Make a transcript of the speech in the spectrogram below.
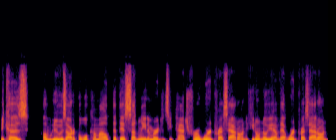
because a news article will come out that there's suddenly an emergency patch for a WordPress add-on. If you don't know you have that WordPress add-on,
